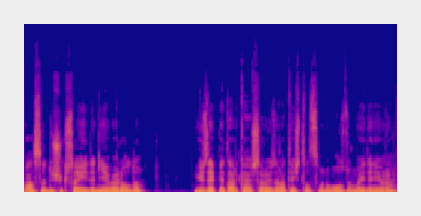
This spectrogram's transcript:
Aslında düşük sayıydı. Niye böyle oldu? 100 ep yedi arkadaşlar. O yüzden ateş tılsımını bozdurmayı deniyorum.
